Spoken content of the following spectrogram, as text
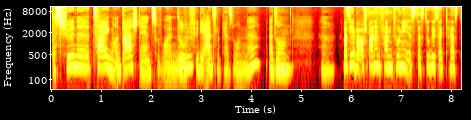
das Schöne zeigen und darstellen zu wollen, so mhm. für die Einzelpersonen. Ne? Also, mhm. ja. Was ich aber auch spannend fand, Toni, ist, dass du gesagt hast,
